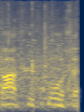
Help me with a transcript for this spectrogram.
basketball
